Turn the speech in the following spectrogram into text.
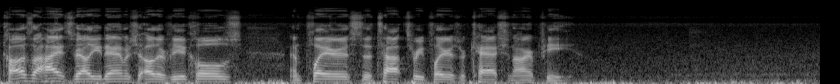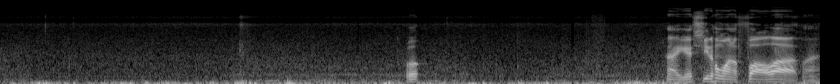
Cause the highest value damage to other vehicles and players. The top three players were cash and RP. Well, I guess you don't want to fall off, huh?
